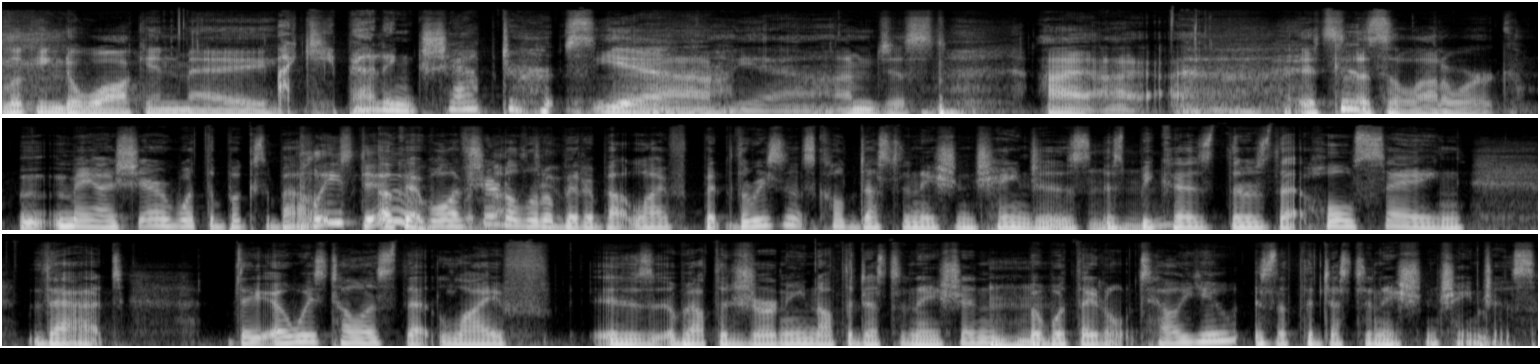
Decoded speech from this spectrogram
Looking to walk in May. I keep adding chapters. Yeah, yeah. I'm just. I, I, it's it's a lot of work. May I share what the book's about? Please do. Okay, well, I've Would shared a little to. bit about life, but the reason it's called Destination Changes is Mm-hmm. because there's that whole saying that they always tell us that life is about the journey, not the destination. Mm-hmm. But what they don't tell you is that the destination changes.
